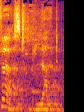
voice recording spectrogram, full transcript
First blood.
